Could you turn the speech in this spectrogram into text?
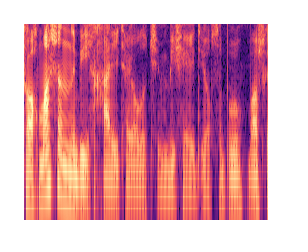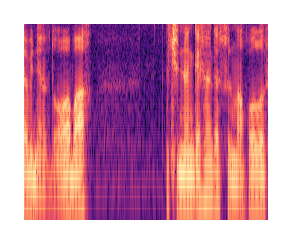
çox maşınlı bir xəritə yolu kimi bir şeydir, yoxsa bu başqa bir növdür. O bax. İçindən qəşəng də sürmək olur.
